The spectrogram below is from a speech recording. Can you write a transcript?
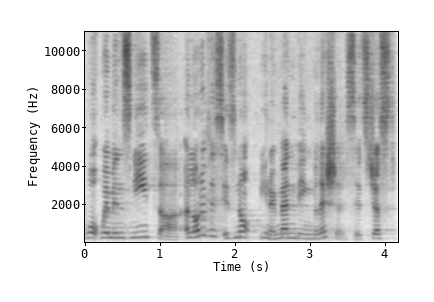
what women's needs are. A lot of this is not, you know, men being malicious, it's just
